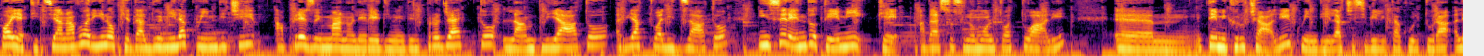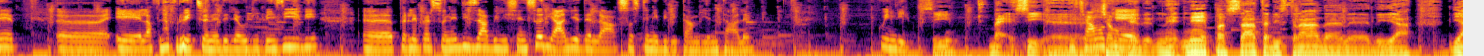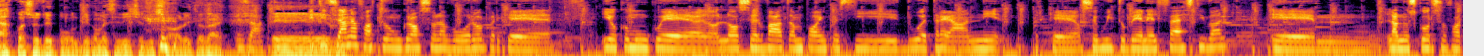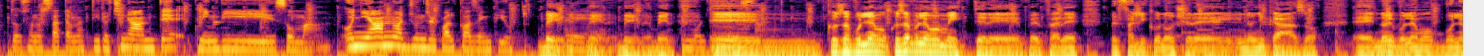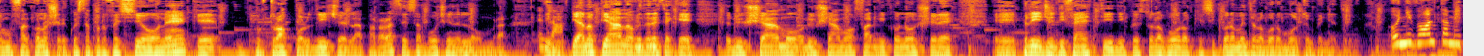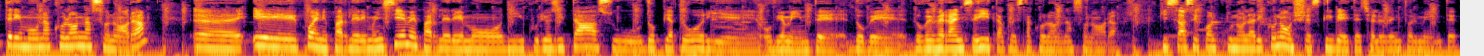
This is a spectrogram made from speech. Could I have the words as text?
Poi è Tiziana Avorino che dal 2015 ha preso in mano le redini del progetto, l'ha ampliato, riattualizzato, inserendo temi che adesso sono molto attuali ehm, temi cruciali, quindi l'accessibilità culturale eh, e la, la, fruizione degli audiovisivi eh, per le persone disabili sensoriali e della sostenibilità ambientale. Quindi, sì, beh, sì, eh, diciamo, diciamo, che, che ne, ne, è passata di strada e di, di, acqua sotto i ponti, come si dice di solito. dai. esatto. E... e Tiziana ha fatto un grosso lavoro perché io comunque l'ho osservata un po' in questi due o tre anni perché ho seguito bene il festival e mh, mm, l'anno scorso fatto, sono stata una tirocinante, quindi insomma ogni anno aggiunge qualcosa in più. Bene, e... bene, bene, bene. E, ehm, cosa vogliamo, cosa vogliamo mettere per, fare, per farli conoscere in ogni caso? Eh, noi vogliamo, vogliamo, far conoscere questa professione che purtroppo lo dice la parola stessa, voci nell'ombra. Quindi esatto. piano piano vedrete che riusciamo, riusciamo a farvi conoscere eh, pregi e difetti di questo lavoro che sicuramente è un lavoro molto impegnativo. Ogni volta metteremo una colonna sonora eh, e poi ne parleremo insieme, parleremo di curiosità su doppiatori e ovviamente dove, dove verrà inserita questa colonna sonora. Chissà se qualcuno la riconosce, scrivetecelo eventualmente.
